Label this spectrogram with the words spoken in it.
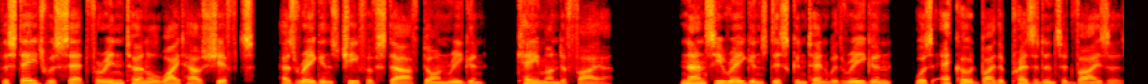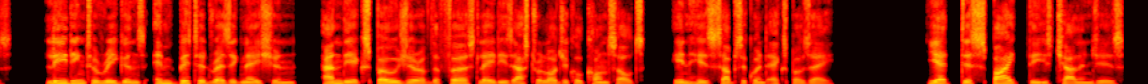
The stage was set for internal White House shifts as Reagan's chief of staff, Don Regan, came under fire. Nancy Reagan's discontent with Regan was echoed by the president's advisers, leading to Regan's embittered resignation and the exposure of the First Lady's astrological consults in his subsequent expose. Yet, despite these challenges,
